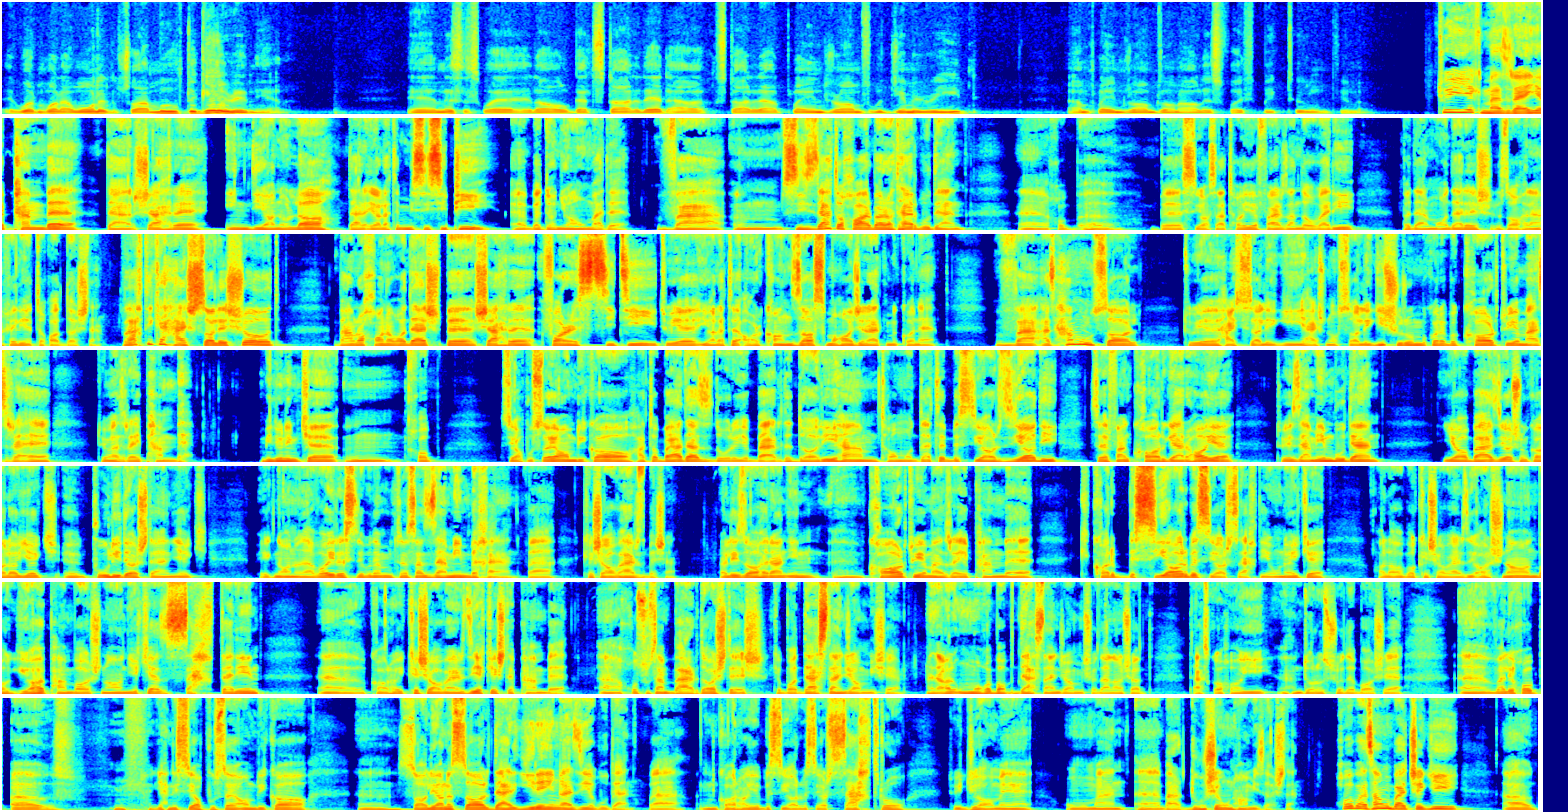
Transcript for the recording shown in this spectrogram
it wasn't what I wanted, so I moved to Gary, Indiana. And this is where it all got started at. I started out playing drums with Jimmy Reed. I'm playing drums on all his first big tunes, you know. توی یک مزرعه پنبه در شهر ایندیانولا در ایالت میسیسیپی به دنیا اومده و سیزده تا خواهر برادر بودن خب به سیاست های فرزندآوری پدر مادرش ظاهرا خیلی اعتقاد داشتن. وقتی که هشت سالش شد به همراه خانوادهش به شهر فارست سیتی توی ایالت آرکانزاس مهاجرت می‌کنه و از همون سال توی هشت سالگی هشت نه سالگی شروع می‌کنه به کار توی مزرعه توی مزرعه پنبه. می‌دونیم که خب سیاه‌پوستای آمریکا حتی بعد از دوره بردهداری هم تا مدت بسیار زیادی صرفا کارگرهای توی زمین بودن یا بعضیاشون که حالا یک پولی داشتن یک یک نانونوایی رسیده بودن می‌تونستن زمین بخرن و کشاورز بشن. ولی ظاهرا این کار توی مزرعه پنبه که کار بسیار بسیار سختیه. اونایی که حالا با کشاورزی آشنان با گیاه پنبه آشنان یکی از سختترین کارهای کشاورزی کشت پنبه خصوصا برداشتش که با دست انجام میشه. حداقل اون موقع با دست انجام می‌شد. الان شاید دستگاه هایی درست شده باشه. ولی خب یعنی سیاپوستای آمریکا سالیان سال درگیر این قضیه بودن و این کارهای بسیار بسیار سخت رو توی جامعه عموما بر دوش اونها میذاشتن. خب از همون بچگی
